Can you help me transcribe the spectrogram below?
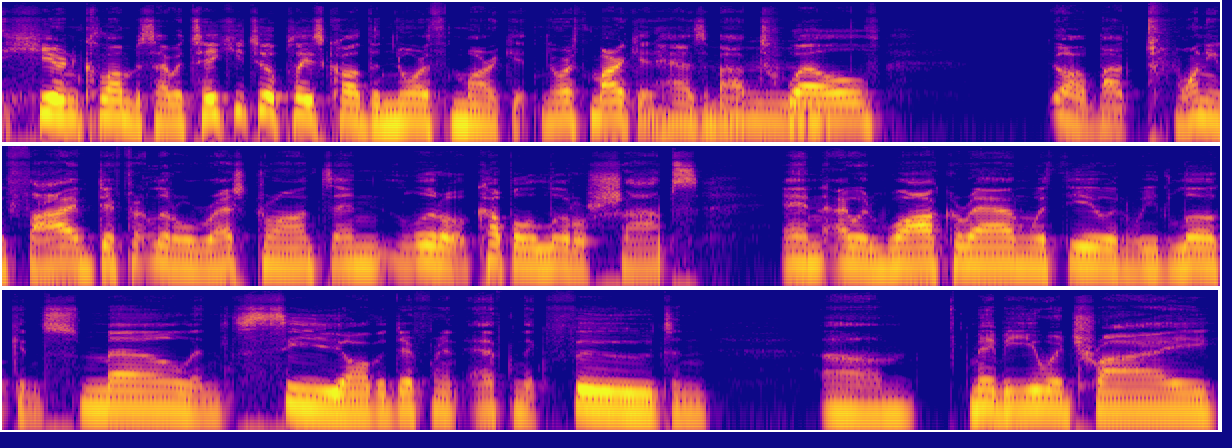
here in Columbus. I would take you to a place called the North Market. North Market has about twelve, oh, about twenty-five different little restaurants and little a couple of little shops. And I would walk around with you, and we'd look and smell and see all the different ethnic foods and um, maybe you would try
